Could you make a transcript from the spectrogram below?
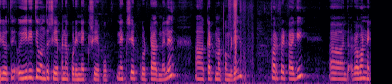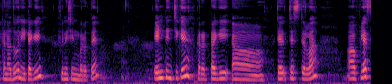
ಇರುತ್ತೆ. ರೀತಿ ಈ ರೀತಿ ಒಂದು ಶೇಪನ್ನು ಕೊಡಿ ನೆಕ್ ಶೇಪು ನೆಕ್ ಶೇಪ್ ಕೊಟ್ಟಾದಮೇಲೆ ಕಟ್ ಮಾಡ್ಕೊಂಬಿಡಿ. ಪರ್ಫೆಕ್ಟಾಗಿ ರವನ್ ನೆಕ್ ಅನ್ನೋದು ನೀಟಾಗಿ ಫಿನಿಶಿಂಗ್ ಬರುತ್ತೆ. ಎಂಟು ಇಂಚಿಗೆ ಕರೆಕ್ಟಾಗಿ ಚೆಸ್ಟ್ ಎಲ್ಲ ಪ್ಲಸ್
